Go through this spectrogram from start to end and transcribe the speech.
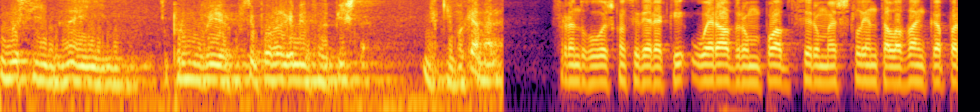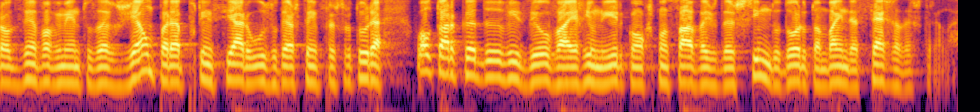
uma CIM em promover, por exemplo, o alargamento da pista do que uma Câmara. Fernando Ruas considera que o aeródromo pode ser uma excelente alavanca para o desenvolvimento da região. Para potenciar o uso desta infraestrutura, o autarca de Viseu vai reunir com responsáveis das CIM do Douro, também da Serra da Estrela.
